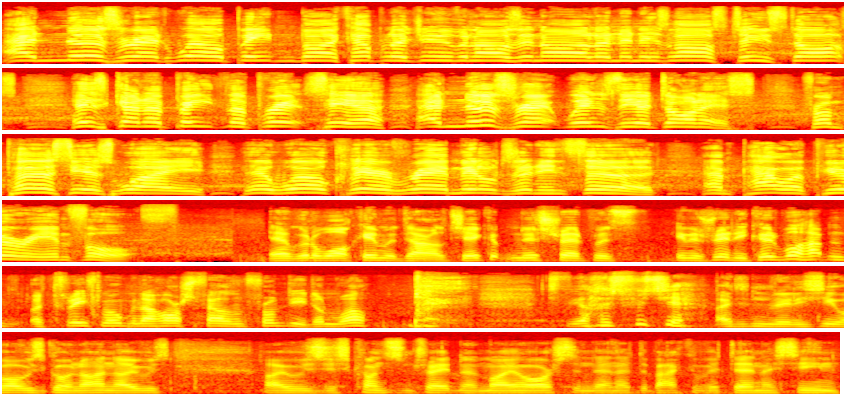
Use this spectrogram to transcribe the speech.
and Nusret, well beaten by a couple of juveniles in Ireland in his last two starts, is going to beat the Brits here, and Nusret wins the Adonis from Perseus Way. They're well clear of Rare Middleton in third, and Power Puri in fourth. Yeah, I'm going to walk in with Daryl Jacob. Nusret was he was really good. What happened at three from when the horse fell in front? He done well. to be honest with you, I didn't really see what was going on. I was, I was just concentrating on my horse, and then at the back of it, then I seen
